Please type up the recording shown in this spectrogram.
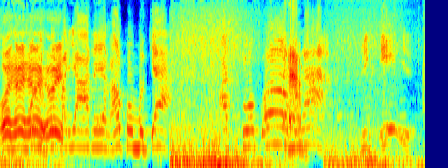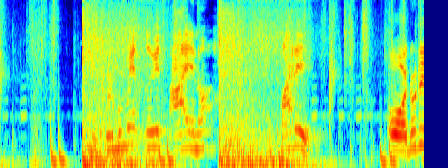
เฮ้ยเฮ้ยเฮ้ยเฮ้ยคนดูเป็นพยานเลยครับผมเมื่อกี้อัดตัวเพิ่มแถมนะวิกกี้มึงมึงไม่เคยตายเนาะมาดิโอ้ดูดิ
